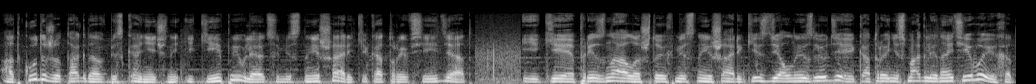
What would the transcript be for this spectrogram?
откуда же тогда в бесконечной Икее появляются мясные шарики, которые все едят? Икея признала, что их мясные шарики сделаны из людей, которые не смогли найти выход.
